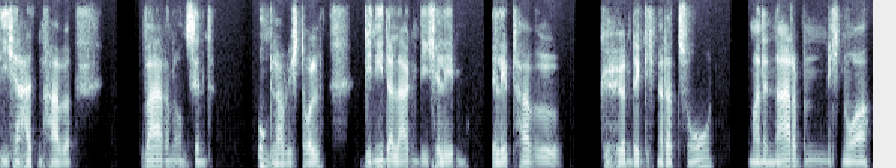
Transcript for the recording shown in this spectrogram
die ich erhalten habe, waren und sind unglaublich toll. Die Niederlagen, die ich erleben, erlebt habe, gehören, denke ich mir, dazu. Meine Narben, nicht nur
